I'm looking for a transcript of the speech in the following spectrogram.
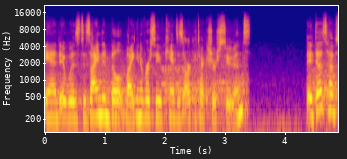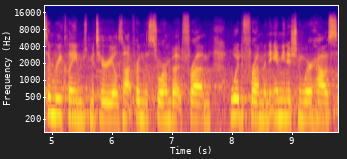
and it was designed and built by University of Kansas architecture students. It does have some reclaimed materials, not from the storm, but from wood from an ammunition warehouse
